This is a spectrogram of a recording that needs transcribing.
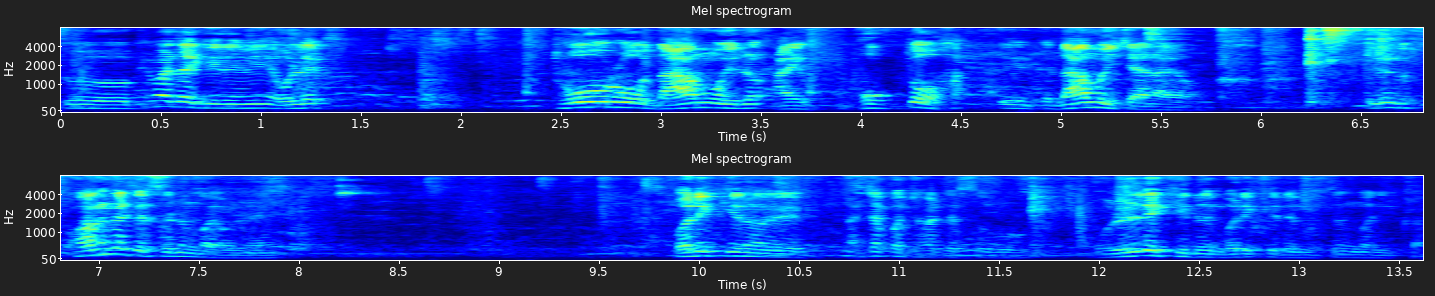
그 피마자 기름이 원래 도로 나무 이런 아니 복도 하- 그 나무 있잖아요. 이런 거 광낼 때 쓰는 거예요 원래. 머리 기름을 반짝반짝 할 때 쓰고. 원래 기름 머리 기름을 쓰는 거니까.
